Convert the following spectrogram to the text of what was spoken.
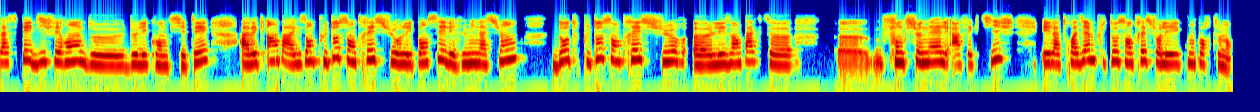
aspects différents de, l'éco-anxiété, avec un, par exemple, plutôt centré sur les pensées et les ruminations, d'autres plutôt centrés sur euh, les impacts euh, fonctionnels et affectifs, et la troisième plutôt centrée sur les comportements.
